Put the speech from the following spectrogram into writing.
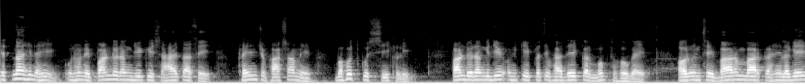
इतना ही नहीं, उन्होंने पांडुरंग जी की सहायता से फ्रेंच भाषा में बहुत कुछ सीख ली। पांडुरंग जी उनकी प्रतिभा देखकर मुक्त हो गए और उनसे बारंबार कहने लगे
